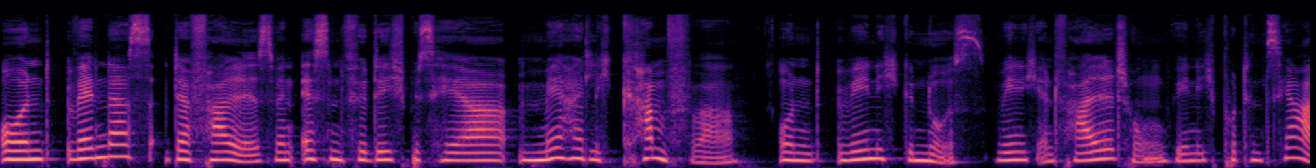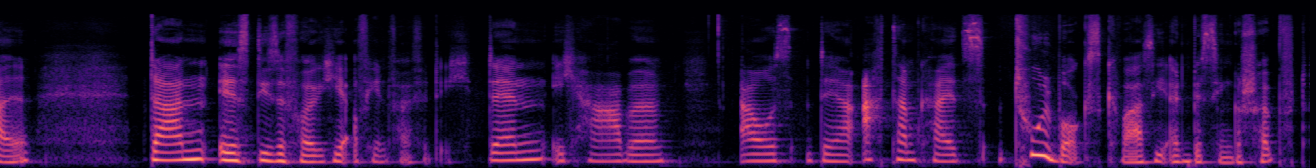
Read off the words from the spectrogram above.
Und wenn das der Fall ist, wenn Essen für dich bisher mehrheitlich Kampf war und wenig Genuss, wenig Entfaltung, wenig Potenzial, dann ist diese Folge hier auf jeden Fall für dich. Denn ich habe aus der Achtsamkeits-Toolbox quasi ein bisschen geschöpft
